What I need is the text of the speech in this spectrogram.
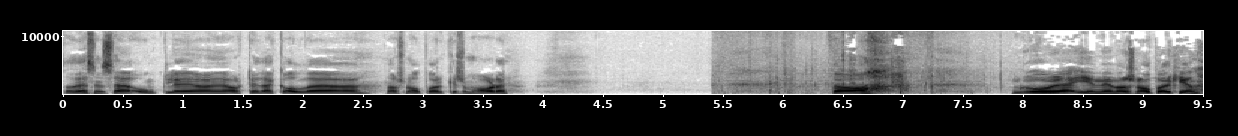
Så det syns jeg er ordentlig artig. Det er ikke alle nasjonalparker som har det. Da går jeg inn i nasjonalparken.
